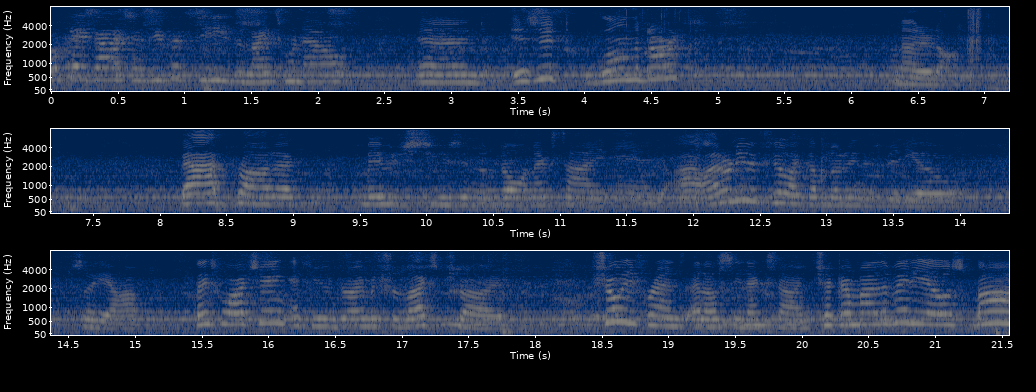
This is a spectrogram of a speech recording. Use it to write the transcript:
Okay, guys, as you can see, the lights went out. And is it glow in the dark? Not at all. Bad product. Maybe just use an adult next time. And I, I don't even feel like uploading this video. So yeah. Thanks for watching. If you enjoy, make sure to like, subscribe. Show your friends, and I'll see you next time. Check out my other videos. Bye.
